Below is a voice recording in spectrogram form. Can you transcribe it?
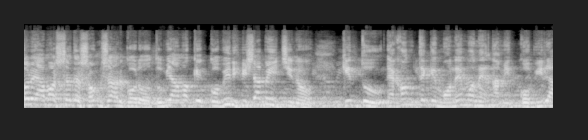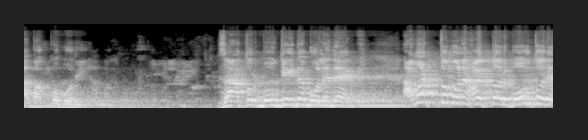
ধরে আমার সাথে সংসার করো, তুমি আমাকে কবির হিসাবেই চিনো, কিন্তু এখন থেকে মনে মনে আমি কবিরা বা কবরী। যা তোর বউকে এটা বলে দেখ। আমার তো মনে হয় তোর বউ তোরে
